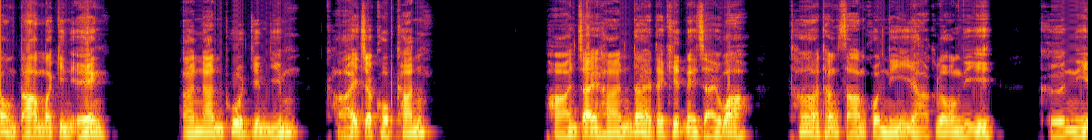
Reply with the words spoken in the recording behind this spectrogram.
ต้องตามมากินเอง อันนั้นพูดยิ้มยิ้ม ขายจะขบขัน ผ่านใจหานได้แต่คิดในใจว่า ถ้าทั้งสามคนนี้อยากลองดี คืนนี้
